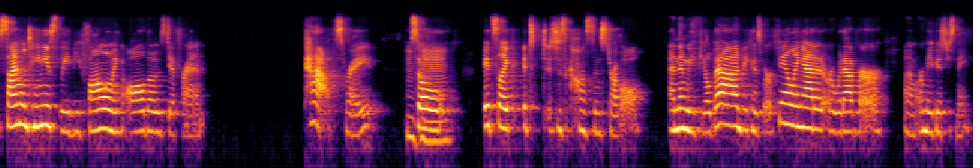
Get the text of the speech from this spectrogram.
simultaneously be following all those different paths, right? Mm-hmm. So it's like it's it's just a constant struggle, and then we feel bad because we're failing at it or whatever, um, or maybe it's just me.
